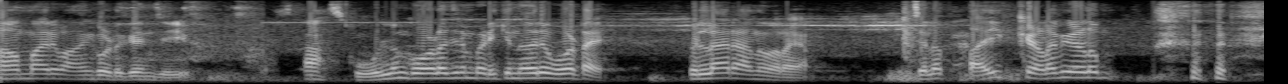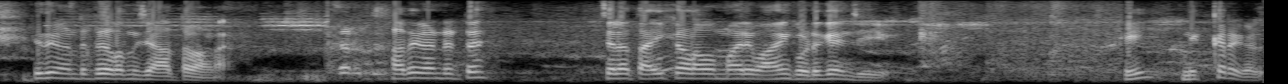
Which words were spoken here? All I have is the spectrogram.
അവന്മാർ വാങ്ങിക്കൊടുക്കുകയും ചെയ്യും. ആ സ്കൂളിലും കോളേജിലും പഠിക്കുന്നവർ പോട്ടെ. പിള്ളേരാന്ന് പറയാം. ചില തൈ ഇത് കണ്ടിട്ട് കിടന്ന് ചാട്ടമാണ്. അത് കണ്ടിട്ട് ചില തൈ കളവന്മാർ വാങ്ങിക്കൊടുക്കുകയും ചെയ്യും. ഈ നിക്കറുകൾ.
